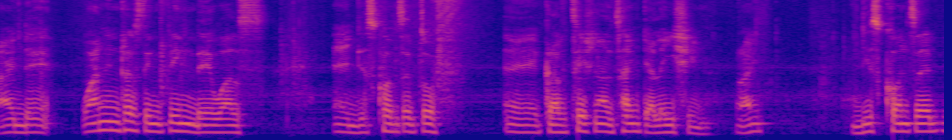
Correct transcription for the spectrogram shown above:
Right, the one interesting thing there was and this concept of uh, gravitational time dilation, right? This concept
